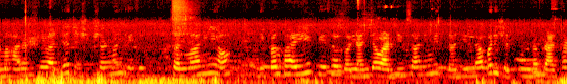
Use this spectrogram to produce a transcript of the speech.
काल महाराष्ट्र राज्याचे शिक्षण मंत्री सन्माननीय दीपकभाई केसरकर यांच्या वाढदिवसानिमित्त जिल्हा परिषद पूर्ण प्रार्थना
